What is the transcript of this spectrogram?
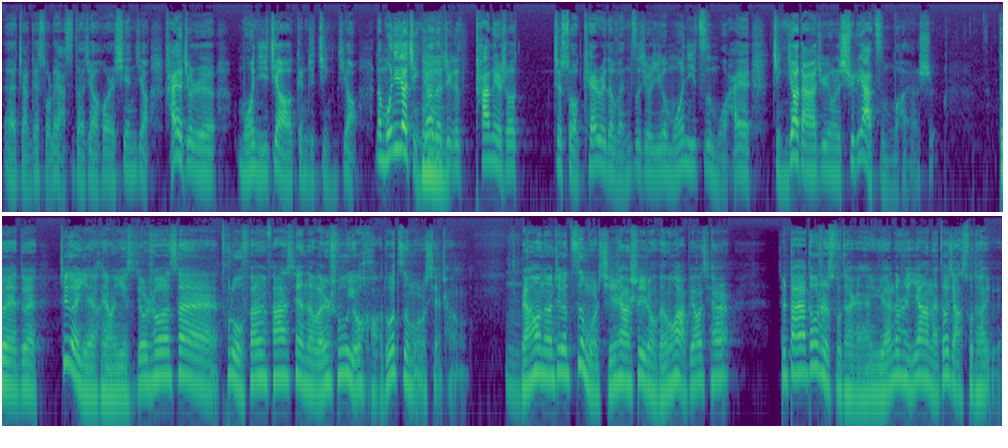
呃，讲这索罗亚斯德教或者仙教，还有就是摩尼教跟这景教。那摩尼教、景教的嗯这个，他那个时候这所 carry 的文字就是一个摩尼字母，还有景教当然就用了叙利亚字母，好像是。对对，这个也很有意思，就是说在吐鲁番发现的文书有好多字母写成，嗯，然后呢，这个字母其实上是一种文化标签儿，就是大家都是粟特人，语言都是一样的，都讲粟特语，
